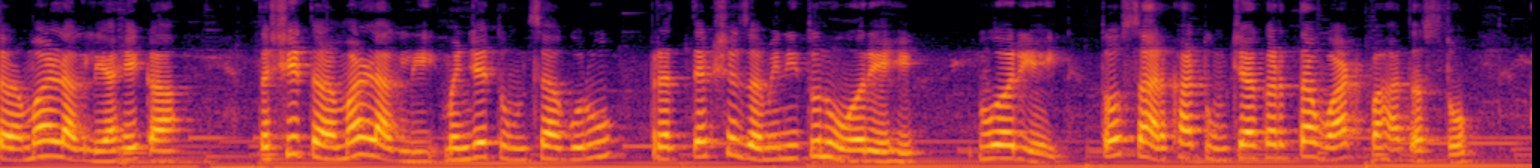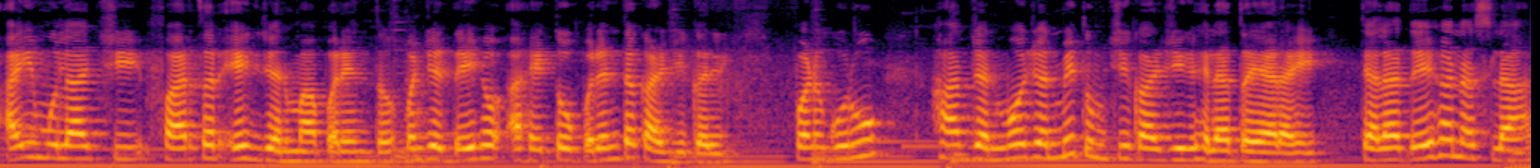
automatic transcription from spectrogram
तळमळ लागली आहे का? तशी तळमळ लागली म्हणजे तुमचा गुरु प्रत्यक्ष जमिनीतून वर येईल वर येईल. तो सारखा तुमच्याकरता वाट पाहत असतो. आई मुलाची फार तर एक जन्मापर्यंत म्हणजे देह आहे तोपर्यंत काळजी करेल. पण गुरु हा जन्मोजन्मी तुमची काळजी घ्यायला तयार आहे. त्याला देह नसला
